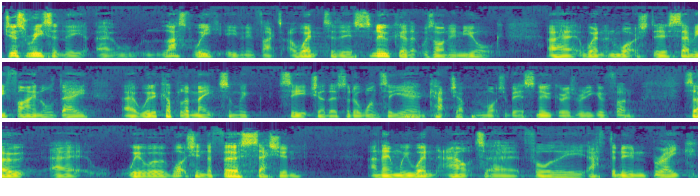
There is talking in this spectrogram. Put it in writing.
just recently, uh, last week, even in fact, I went to the snooker that was on in York. Uh, went and watched the semi final day uh, with a couple of mates, and we see each other sort of once a year and catch up and watch a bit of snooker. It's really good fun. So uh, we were watching the first session, and then we went out uh, for the afternoon break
